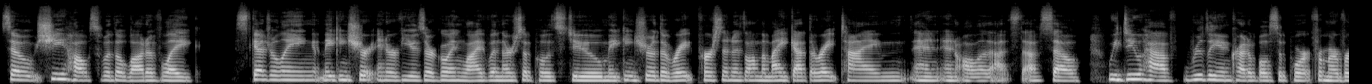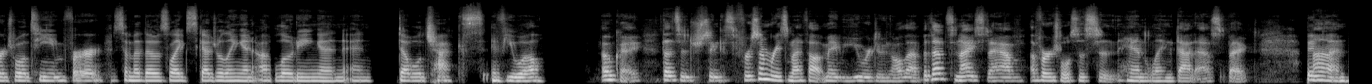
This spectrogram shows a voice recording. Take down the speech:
So, she helps with a lot of like scheduling, making sure interviews are going live when they're supposed to, making sure the right person is on the mic at the right time, and, and all of that stuff. So, we do have really incredible support from our virtual team for some of those like scheduling and uploading and, and double checks, if you will. Okay, that's interesting because for some reason I thought maybe you were doing all that, but that's nice to have a virtual assistant handling that aspect. Big um,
